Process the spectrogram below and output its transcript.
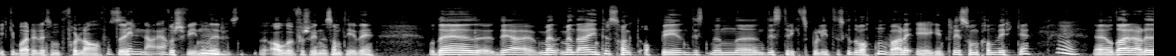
ikke bare liksom forlater, Forsvinner, ja. forsvinner, alle forsvinner samtidig. Det, det er, men, men det er interessant oppi den eh, distriktspolitiske debatten. Hva er det egentlig som kan virke? Mm. og Der er det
